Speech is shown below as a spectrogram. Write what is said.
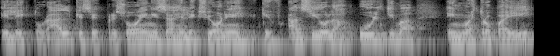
electoral que se expresó en esas elecciones que han sido las últimas en nuestro país.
